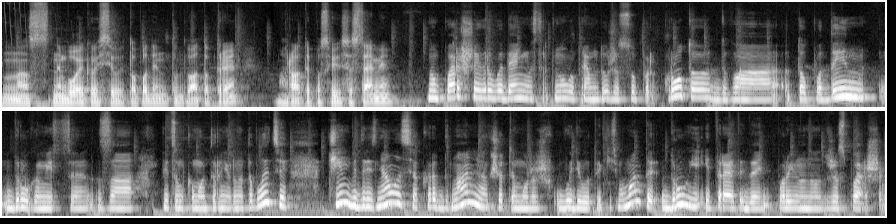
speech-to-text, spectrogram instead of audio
У нас не було якоїсь сили топ-1, топ-2, топ-3. Грати по своїй системі Ну, перший ігровий день ви стартнули прям дуже супер круто. Два топ-1, друге місце за підсумками турнірної таблиці. Чим відрізнялося кардинально, якщо ти можеш виділити якісь моменти, другий і третій день порівняно вже з першим?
